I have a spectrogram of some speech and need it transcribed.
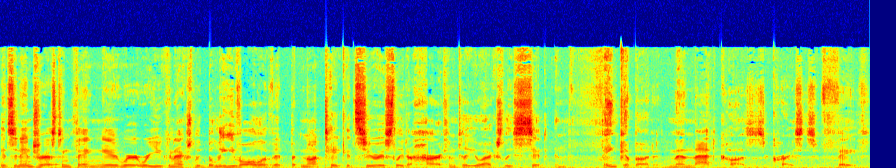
it's an interesting thing eh, where, where you can actually believe all of it, but not take it seriously to heart until you actually sit and think about it. And then that causes a crisis of faith.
